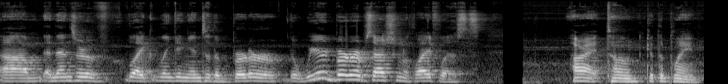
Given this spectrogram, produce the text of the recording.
um, and then sort of like linking into the birder, the weird birder obsession with life lists. All right, Tone, get the plane.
